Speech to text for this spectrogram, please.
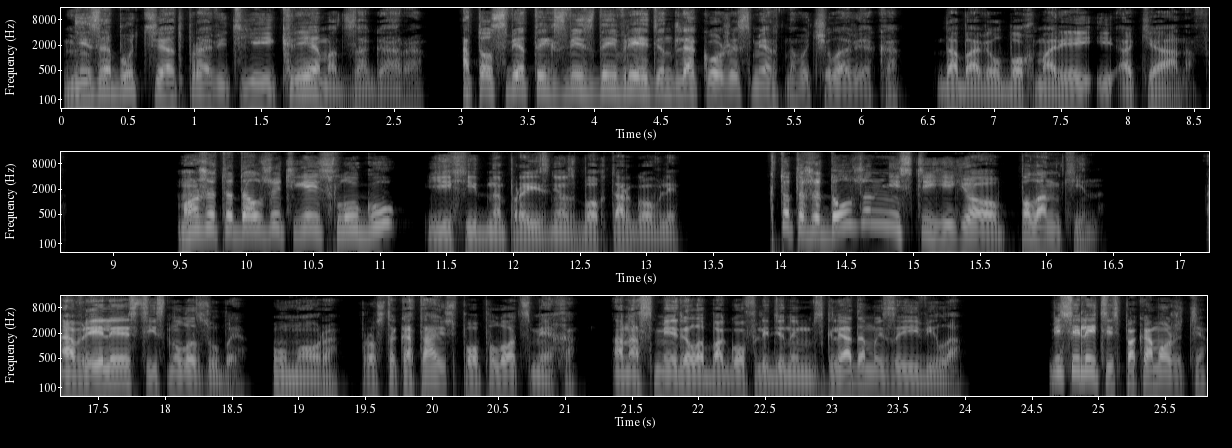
«Не забудьте отправить ей крем от загара, а то свет их звезды вреден для кожи смертного человека», — добавил бог морей и океанов. «Может, одолжить ей слугу?» — ехидно произнес бог торговли. Кто-то же должен нести ее паланкин. Аврелия стиснула зубы. Умора. Просто катаюсь по полу от смеха. Она смерила богов ледяным взглядом и заявила. «Веселитесь, пока можете.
